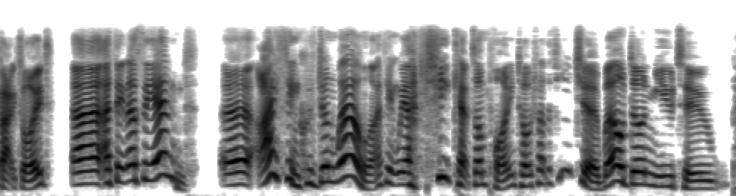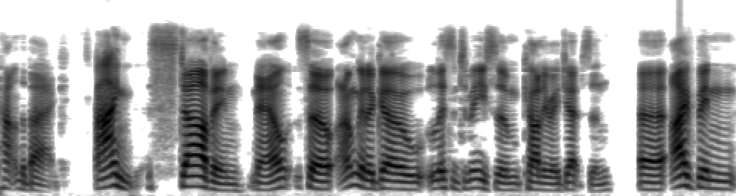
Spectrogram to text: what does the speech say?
factoid, uh, I think that's the end Uh, I think we've done well. I think we actually kept on point, talked about the future. Well done, you two. Pat on the back. I'm starving now, so I'm gonna go listen to me some Carly Rae Jepsen. Uh, I've been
